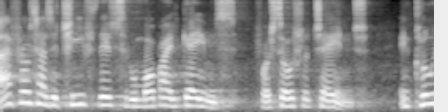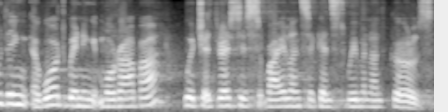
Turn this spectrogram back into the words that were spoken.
Afroes has achieved this through mobile games for social change, including award-winning Moraba, which addresses violence against women and girls,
